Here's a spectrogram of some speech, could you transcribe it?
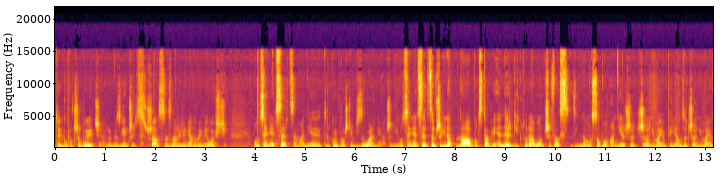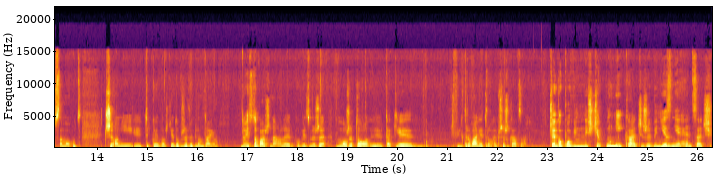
Tego potrzebujecie, żeby zwiększyć szanse znalezienia nowej miłości oceniać sercem, a nie tylko i wyłącznie wizualnie. Czyli oceniać sercem, czyli na, na podstawie energii, która łączy Was z inną osobą, a nie, że czy oni mają pieniądze, czy oni mają samochód, czy oni y, tylko i wyłącznie dobrze wyglądają. No jest to ważne, ale powiedzmy, że może to y, takie filtrowanie trochę przeszkadza. Czego powinnyście unikać, żeby nie zniechęcać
